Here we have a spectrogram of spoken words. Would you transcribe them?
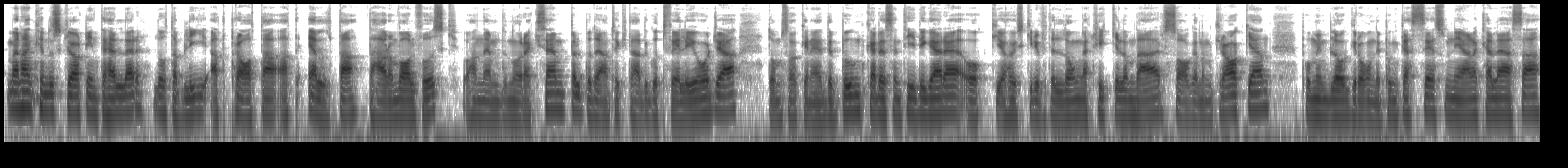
men han kunde såklart inte heller låta bli att prata, att älta det här om valfusk och han nämnde några exempel på det han tyckte hade gått fel i Georgia. De sakerna är debunkade sedan tidigare och jag har ju skrivit en lång artikel om det här, Sagan om kraken, på min blogg roni.se som ni gärna kan läsa.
